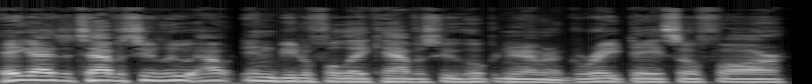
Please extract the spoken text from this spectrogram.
Hey guys, it's Havasu Lew out in beautiful Lake Havasu. Hoping you're having a great day so far.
